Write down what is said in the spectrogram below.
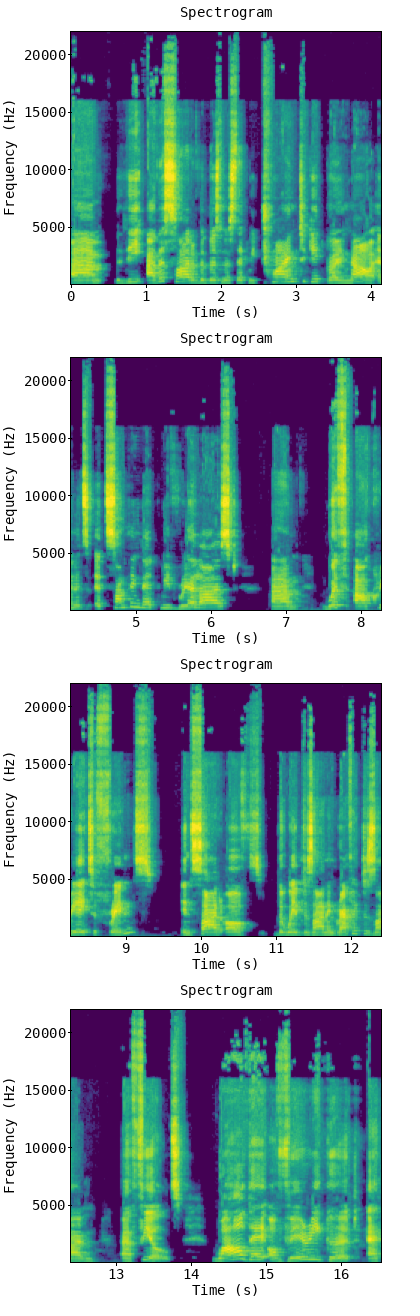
Um, the other side of the business that we're trying to get going now, and it's it's something that we've realized um, with our creative friends inside of the web design and graphic design uh, fields, while they are very good at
